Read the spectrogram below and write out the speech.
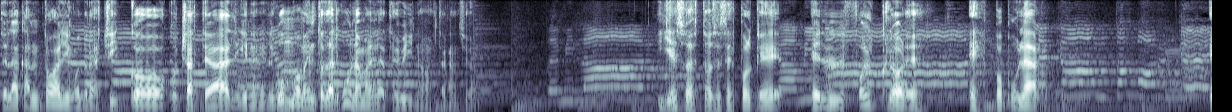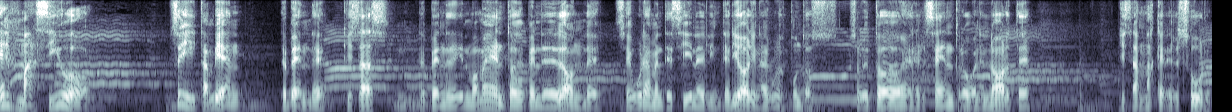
Te la cantó alguien cuando eras chico, escuchaste a alguien en algún momento, de alguna manera te vino esta canción. Y eso entonces es porque el folclore es popular. ¿Es masivo? Sí, también. Depende. Quizás depende del momento, depende de dónde. Seguramente sí en el interior y en algunos puntos, sobre todo en el centro o en el norte. Quizás más que en el sur.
